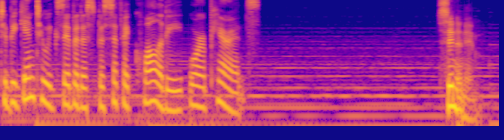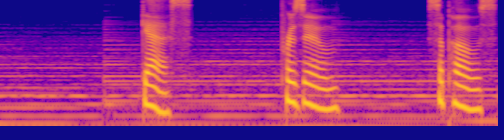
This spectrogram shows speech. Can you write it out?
to begin to exhibit a specific quality or appearance. Synonym. Guess, Presume, Suppose.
